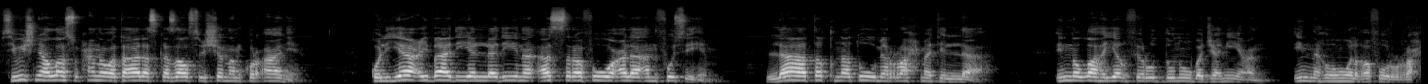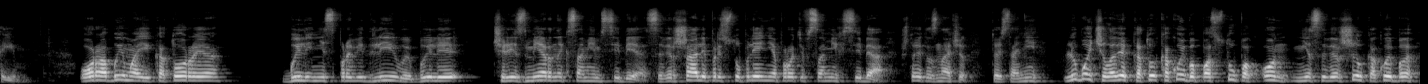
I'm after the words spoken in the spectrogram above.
Всевышний Аллах Субхану Ва сказал в Священном Коране – قل يا عبادي الذين أسرفوا على أنفسهم لا تقنطوا من رحمة الله إن الله يغفر الذنوب جميعا إنه هو الغفور الرحيم О рабы мои, которые были несправедливы, были чрезмерны к самим себе, совершали преступления против самих себя. Что это значит? То есть они, любой человек, какой бы поступок он не совершил, какой бы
